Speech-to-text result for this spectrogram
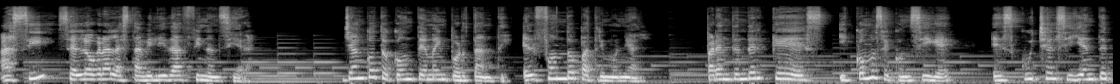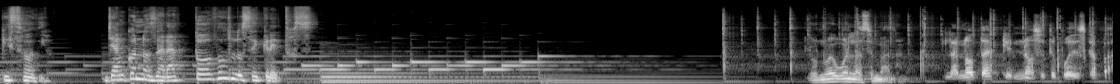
Así se logra la estabilidad financiera. Yanko tocó un tema importante, el fondo patrimonial. Para entender qué es y cómo se consigue, escucha el siguiente episodio. Yanko nos dará todos los secretos. Lo nuevo en la semana. La nota que no se te puede escapar.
